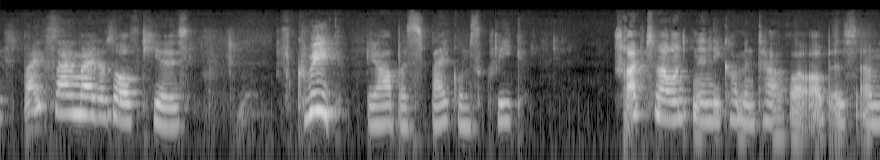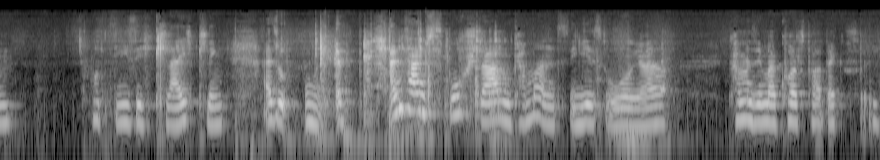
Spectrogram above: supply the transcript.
ich Spike sagen, weil das so oft hier ist. Squeak. Ja, aber Spike und Squeak. Schreibt mal unten in die Kommentare, ob es, ähm, ob die sich gleich klingen. Also, äh, Anfangsbuchstaben kann man sie so, ja. Kann man sie mal kurz verwechseln.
